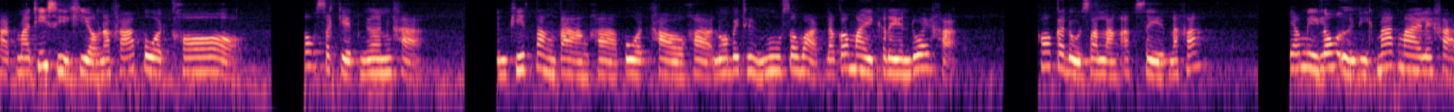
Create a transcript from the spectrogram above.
ถัดมาที่สีเขียวนะคะ ปวดคอโรคสะเก็ดเงินค่ะ เป็นพิษต่างๆ ค่ะ ปวดเข่าค่ะ รวมไปถึงงูสวัสดแล้วก็ไมเกรนด้วยค่ะ ข้อกระดูกสันหลังอักเสบนะคะ ยังมีโรคอื่นอีกมากมายเลยค่ะ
